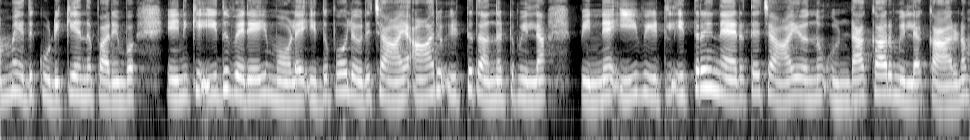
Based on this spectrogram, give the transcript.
അമ്മ ഇത് കുടിക്കുക എന്ന് പറയുമ്പോൾ എനിക്ക് ഇതുവരെയും മോളെ ഇതുപോലെ ഒരു ചായ ആരും ഇട്ട് തന്നിട്ടുമില്ല. പിന്നെ ഈ വീട്ടിൽ ഇത്രയും നേരത്തെ ചായയൊന്നും ഉണ്ടാക്കാറുമില്ല. കാരണം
